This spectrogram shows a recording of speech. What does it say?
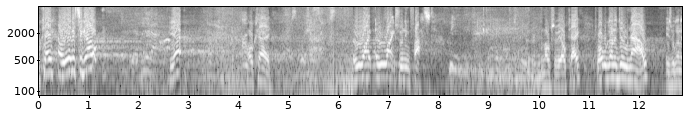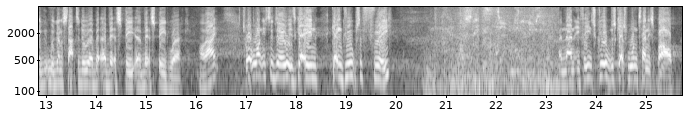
okay, are we ready to go? Yeah? Okay. Who, like, who likes running fast? Most of you, okay? So what we're going to do now is we're going to we're going to start to do a bit a bit of speed a bit of speed work. All right. So what we want you to do is get in get in groups of three, and then if each group just gets one tennis ball,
